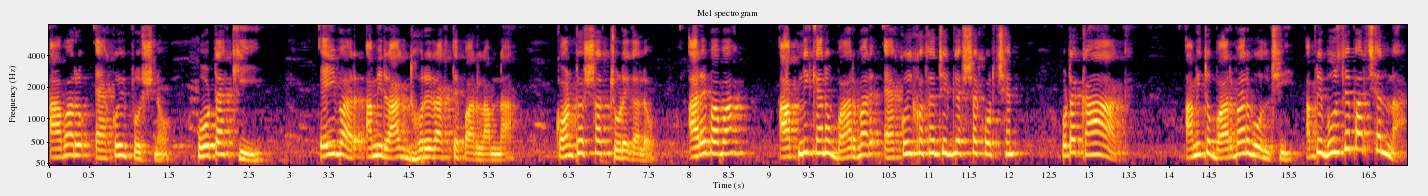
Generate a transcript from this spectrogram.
আবারও একই প্রশ্ন, ওটা কি? এইবার আমি রাগ ধরে রাখতে পারলাম না। কণ্ঠস্বর চড়ে গেল, আরে বাবা, আপনি কেন বারবার একই কথা জিজ্ঞাসা করছেন? ওটা কাক। আমি তো বারবার বলছি, আপনি বুঝতে পারছেন না।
